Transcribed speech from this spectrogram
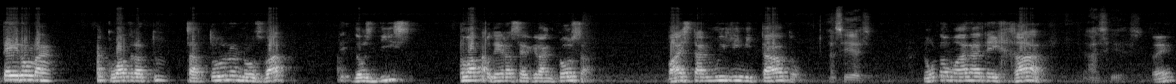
pero la cuadratura Saturno nos va, nos dice, no va a poder hacer gran cosa. Va a estar muy limitado. Así es. No lo van a dejar. Así es. ¿Sí?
